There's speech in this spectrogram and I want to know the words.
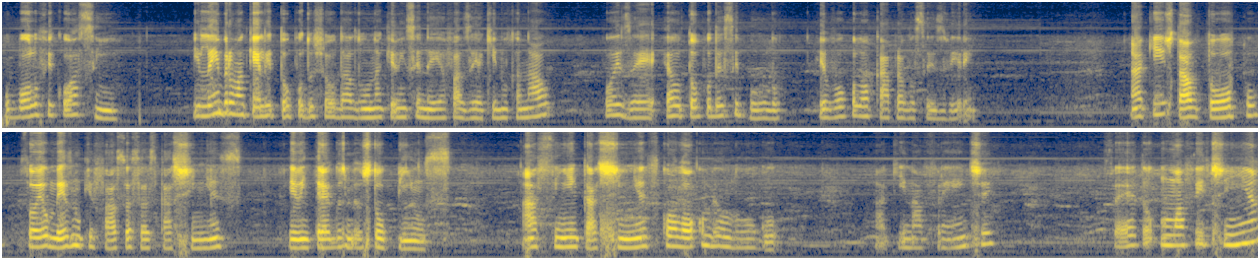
o bolo ficou assim. E lembram aquele topo do show da Luna que eu ensinei a fazer aqui no canal? Pois é, é o topo desse bolo. Eu vou colocar para vocês verem. Aqui está o topo. Sou eu mesmo que faço essas caixinhas. Eu entrego os meus topinhos assim em caixinhas. Coloco meu logo aqui na frente. Certo? Uma fitinha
